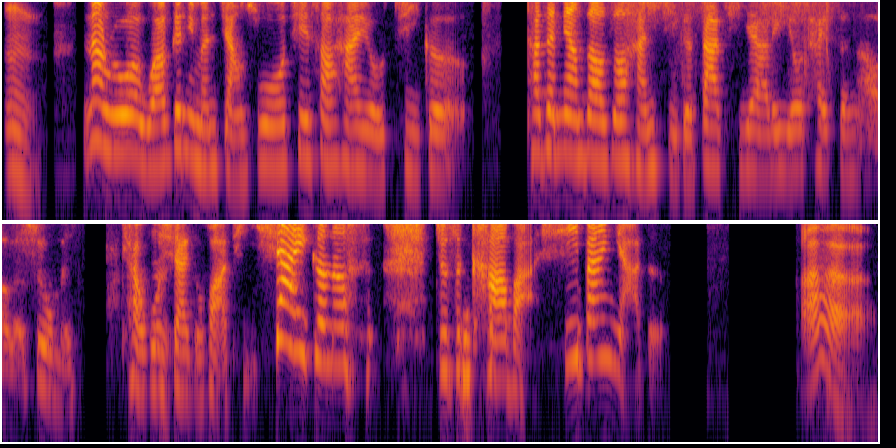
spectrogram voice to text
嗯，那如果我要跟你们讲说介绍它有几个。它在酿造的时候含几个大气压力又太深奥了，所以我们跳过下一个话题。嗯、下一个呢，就是 Cava 西班牙的啊，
